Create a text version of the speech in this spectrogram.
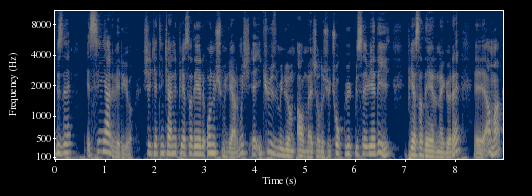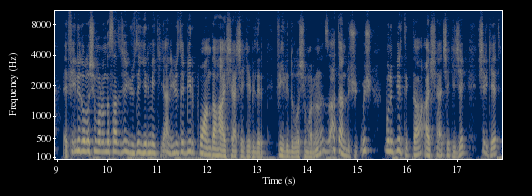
bize e, sinyal veriyor. Şirketin kendi piyasa değeri 13 milyarmış. E, 200 milyon almaya çalışıyor. Çok büyük bir seviye değil piyasa değerine göre. E, ama e, fiili dolaşım oranında sadece %22 yani %1 puan daha aşağı çekebilir fiili dolaşım oranı. Zaten düşükmüş. Bunu bir tık daha aşağı çekecek. Şirket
